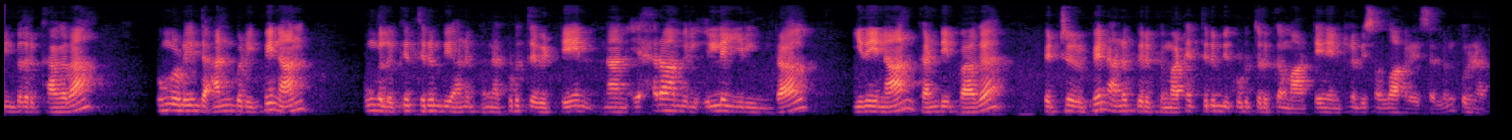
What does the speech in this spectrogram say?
என்பதற்காக தான் உங்களுடைய இந்த அன்பளிப்பை நான் உங்களுக்கு திரும்பி அனுப்ப நான் கொடுத்து விட்டேன். நான் எஹ்ராமில் இல்லை என்றால் இதை நான் கண்டிப்பாக பெற்றிருப்பேன் அனுப்பியிருக்க மாட்டேன் திரும்பி கொடுத்திருக்க மாட்டேன் என்று நபி சொல்லாஹ் அலி செல்லம் கூறினார்.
